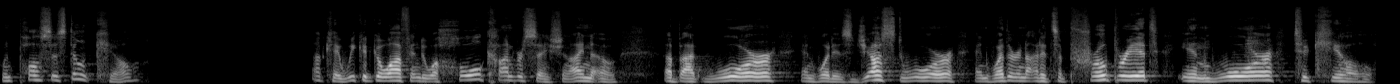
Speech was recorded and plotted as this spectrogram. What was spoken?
when Paul says, don't kill, okay, we could go off into a whole conversation, I know, about war and what is just war and whether or not it's appropriate in war to kill.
